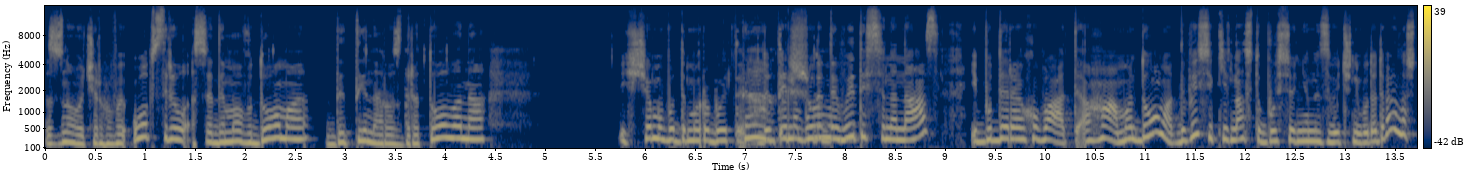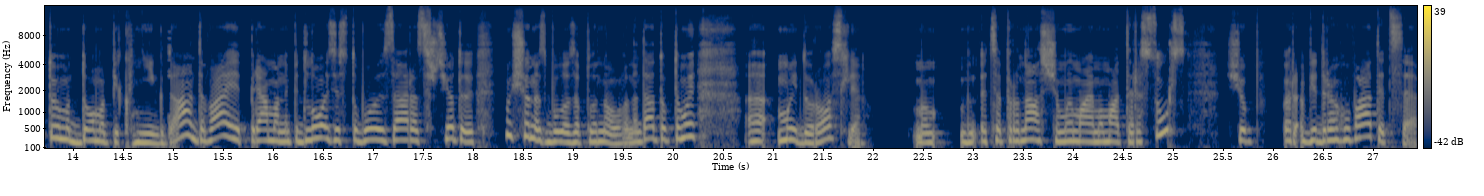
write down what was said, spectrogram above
Знову черговий обстріл. Сидимо вдома, дитина роздратована. І що ми будемо робити? Так, Дитина що буде ми- дивитися на нас і буде реагувати. Ага, ми вдома. Дивись, який в нас з тобою сьогодні незвичний буде. Давай влаштуємо вдома пікнік. Да? Давай прямо на підлозі з тобою зараз. Що ти ну що у нас було заплановано? Да? Тобто, ми, е, ми дорослі. Це про нас, що ми маємо мати ресурс, щоб відреагувати це.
